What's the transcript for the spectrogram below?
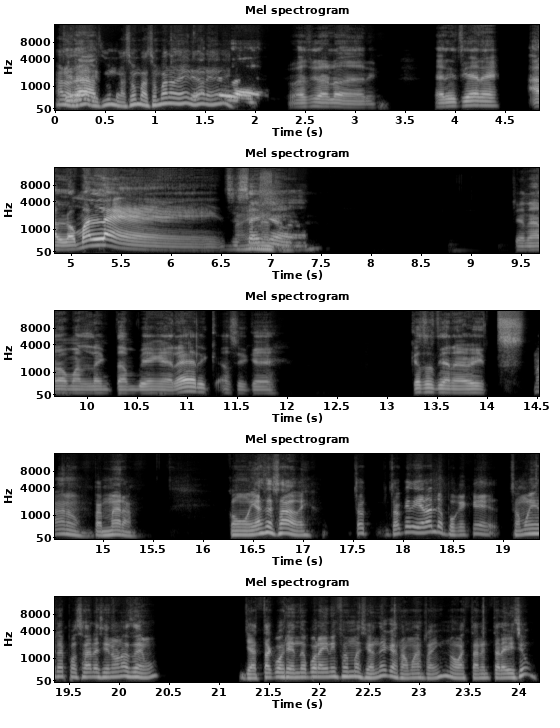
Ah, lo de. Eri, zumba, zumba, zumba lo de Eri, dale, dale. Voy a tirar lo de Eric. Eric tiene a Loman Lane. Sí, Imagínate. señor. Tiene a Loman Lane también el Eric, así que. ¿Qué tú tienes, Bits? Mano, pues mira, como ya se sabe, to- tengo que tirarlo porque es que somos irresponsables si no lo hacemos. Ya está corriendo por ahí la información de que Roman Reigns no va a estar en televisión.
